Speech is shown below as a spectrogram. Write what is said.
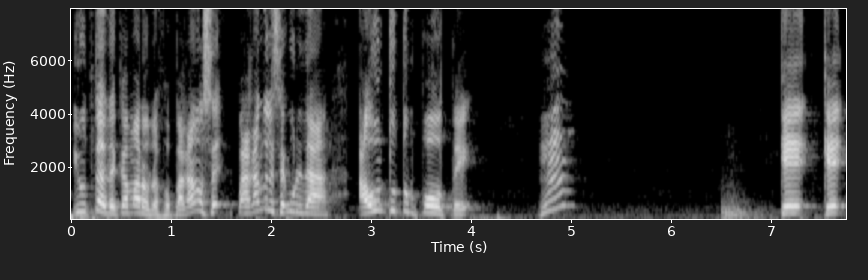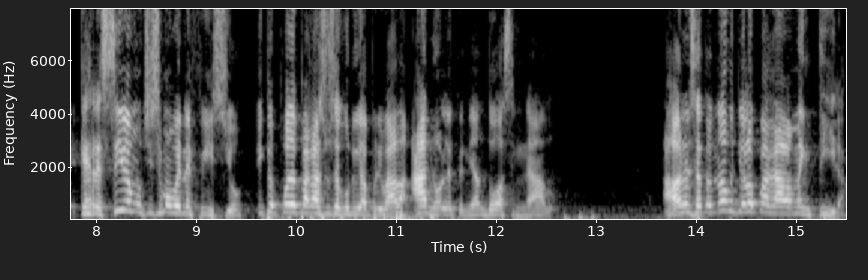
y usted de camarógrafo pagándose, pagándole seguridad a un tutumpote que, que, recibe muchísimo beneficio y que puede pagar su seguridad privada. Ah, no, le tenían dos asignados. Ahora el no, yo lo pagaba. Mentira.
